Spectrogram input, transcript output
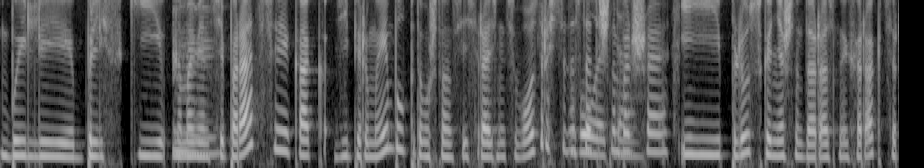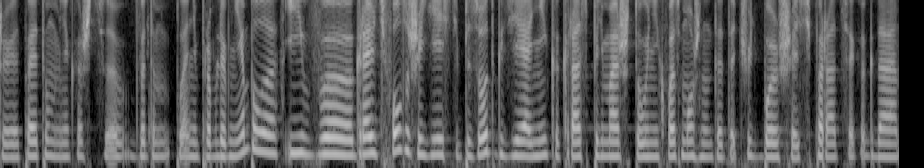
были близки mm-hmm. на момент сепарации, как Диппер и Мейбл, потому что у нас есть разница в возрасте достаточно вот, да. большая. И плюс, конечно, да, разные характеры, поэтому, мне кажется, в этом плане проблем не было. И в Gravity Falls же есть эпизод, где они как раз понимают, что у них, возможно, вот эта чуть большая сепарация, когда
